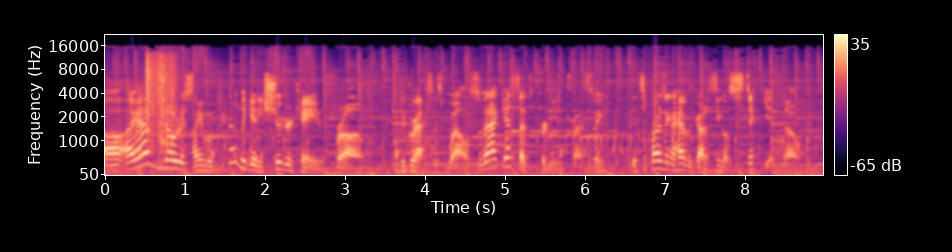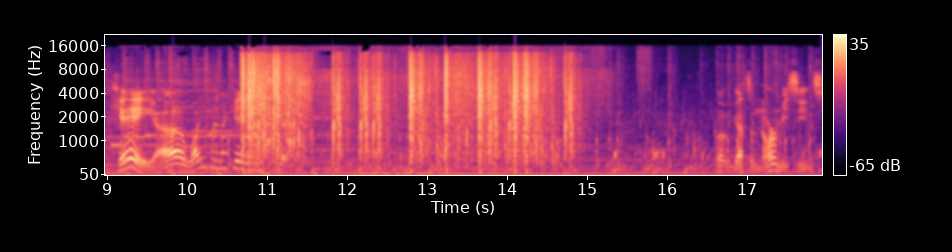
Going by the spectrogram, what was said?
Uh, I have noticed I am apparently getting sugarcane from the grass as well, so that, I guess that's pretty interesting. It's surprising I haven't got a single stick yet, though. Okay, uh, why am I not getting any sticks? Oh, we got some normie seeds.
